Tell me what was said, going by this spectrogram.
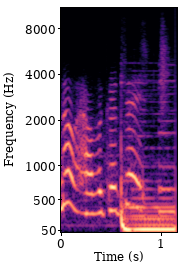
don't know. Have a good day.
